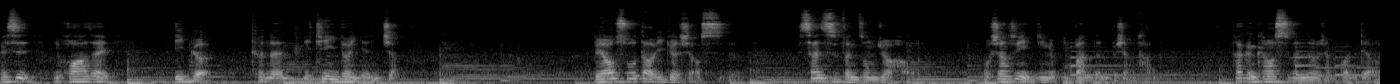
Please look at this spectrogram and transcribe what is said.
还是你花在一个可能你听一段演讲，不要说到一个小时，三十分钟就好了，我相信已经有一半的人不想看了。他可能看到十分钟就想关掉了，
